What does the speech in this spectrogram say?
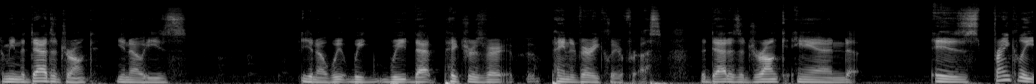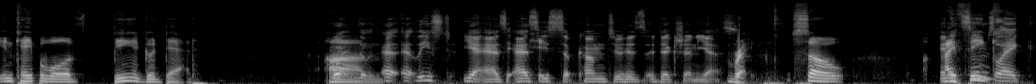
I mean the dad's a drunk, you know, he's you know, we we we that picture is very painted very clear for us. The dad is a drunk and is frankly incapable of being a good dad. Well, Um, at, at least, yeah, as as he's succumbed to his addiction, yes. right. So And I it seems think- like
